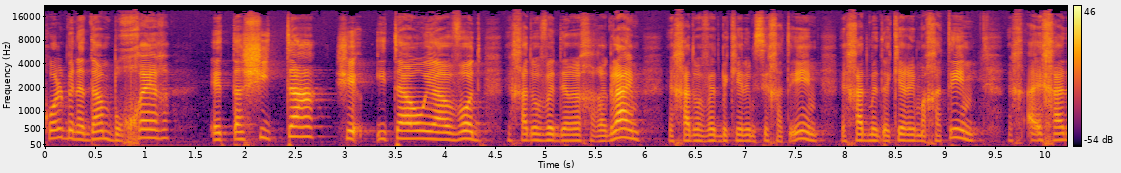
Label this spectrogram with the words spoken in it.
כל בן אדם בוחר את השיטה שאיתה הוא יעבוד. אחד עובד דרך הרגליים, אחד עובד בכלים שיחתיים, אחד מדקר עם מחטים, אחד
